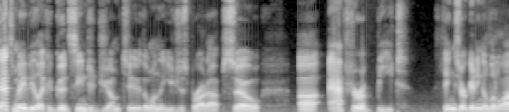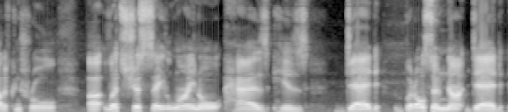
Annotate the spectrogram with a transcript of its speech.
that's maybe like a good scene to jump to, the one that you just brought up. So, uh, after a beat, things are getting a little out of control. Uh, let's just say Lionel has his dead, but also not dead,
